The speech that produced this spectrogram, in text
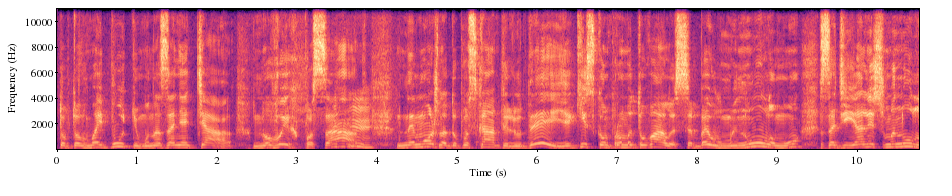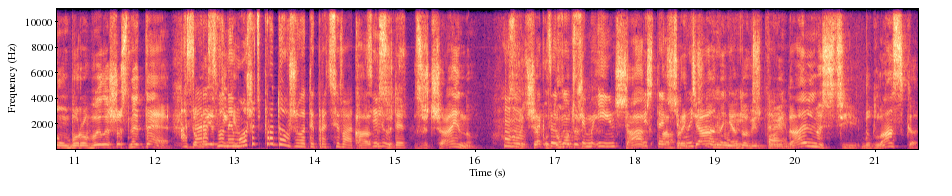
Тобто, в майбутньому на заняття нових посад не можна допускати людей, які скомпрометували себе в минулому за діяльність в минулому, бо робили щось не те. А Тому зараз вони тільки- можуть продовжувати працювати, ці люди? Звичайно. Звичайно, так це тому зовсім то ж- інше, так, ніж те, а що ми притягнення чуємо до і читаємо. відповідальності, будь ласка,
